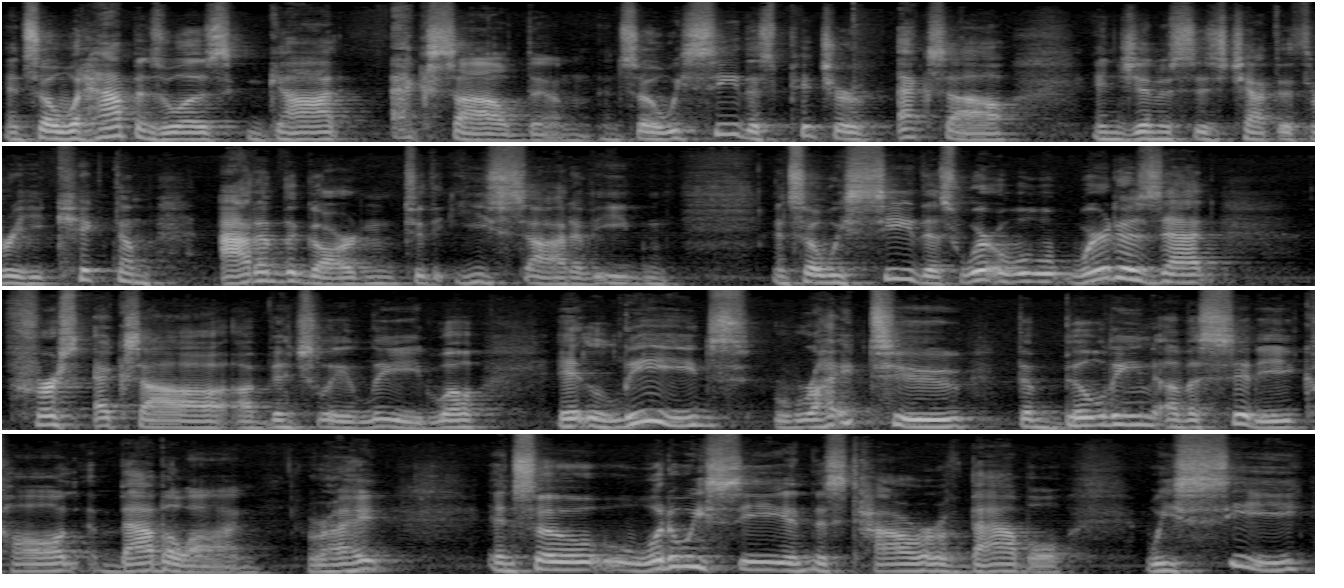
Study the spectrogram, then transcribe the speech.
And so what happens was God exiled them. And so we see this picture of exile in Genesis chapter 3. He kicked them out of the garden to the east side of Eden. And so we see this. Where, where does that first exile eventually lead? Well, it leads right to the building of a city called Babylon, right? And so, what do we see in this Tower of Babel? We see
